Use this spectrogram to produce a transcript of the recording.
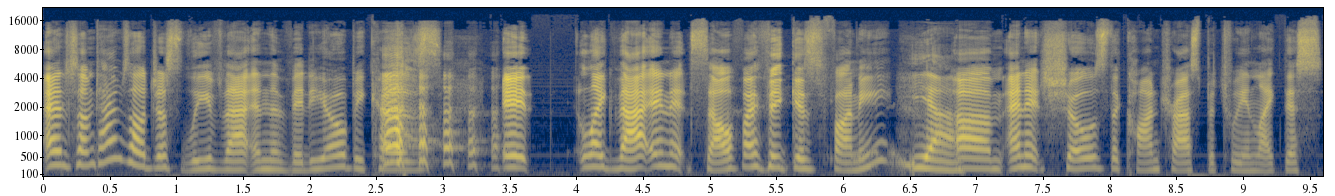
and sometimes I'll just leave that in the video because it like that in itself I think is funny. yeah. Um and it shows the contrast between like this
